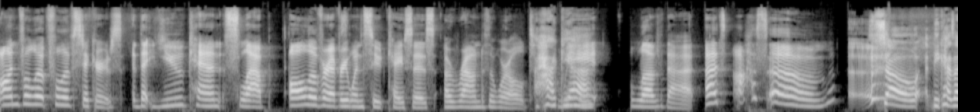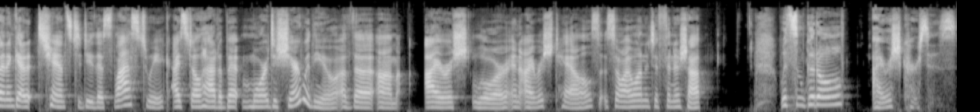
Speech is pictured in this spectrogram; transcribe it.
envelope full of stickers that you can slap all over everyone's suitcases around the world. Heck we yeah. Love that. That's awesome. so, because I didn't get a chance to do this last week, I still had a bit more to share with you of the um, Irish lore and Irish tales. So, I wanted to finish up with some good old Irish curses.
